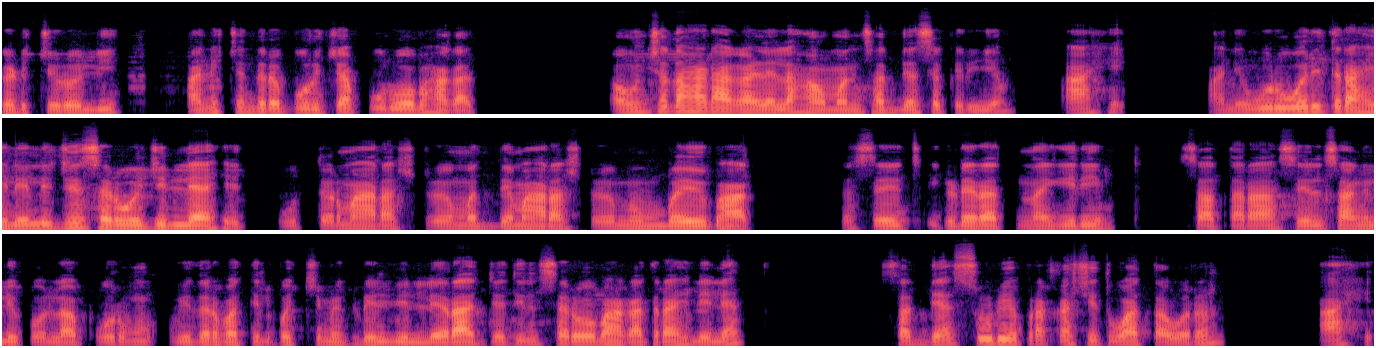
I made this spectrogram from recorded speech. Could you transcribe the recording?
गडचिरोली आणि चंद्रपूरच्या पूर्व भागात अंशतः ढगाळलेलं हवामान सध्या सक्रिय आहे. आणि उर्वरित राहिलेले जे सर्व जिल्हे आहेत उत्तर महाराष्ट्र मध्य महाराष्ट्र मुंबई विभाग तसेच इकडे रत्नागिरी सातारा असेल सांगली कोल्हापूर विदर्भातील पश्चिमेकडील जिल्हे राज्यातील सर्व भागात राहिलेल्या सध्या सूर्यप्रकाशित वातावरण आहे.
